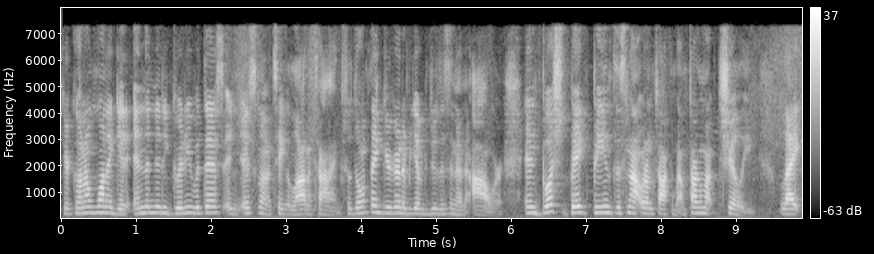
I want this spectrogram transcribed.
You're going to want to get in the nitty gritty with this and it's going to take a lot of time. So don't think you're going to be able to do this in an hour. And bush baked beans, that's not what I'm talking about. I'm talking about chili. Like,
